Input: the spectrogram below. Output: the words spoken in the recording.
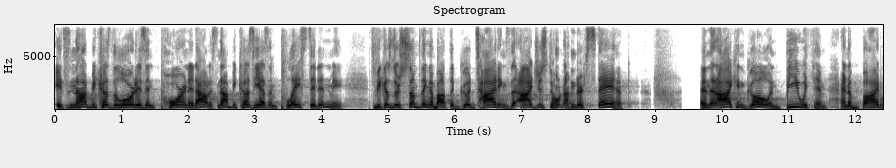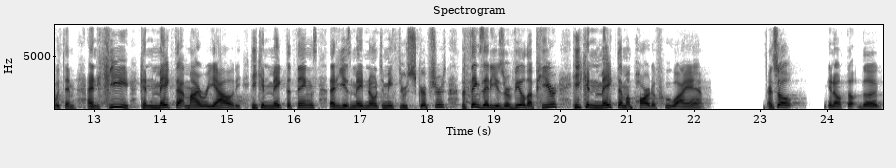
it's not because the Lord isn't pouring it out. It's not because He hasn't placed it in me. It's because there's something about the good tidings that I just don't understand. And that I can go and be with him and abide with him. And he can make that my reality. He can make the things that he has made known to me through scriptures, the things that he has revealed up here, he can make them a part of who I am. And so, you know, the, the,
